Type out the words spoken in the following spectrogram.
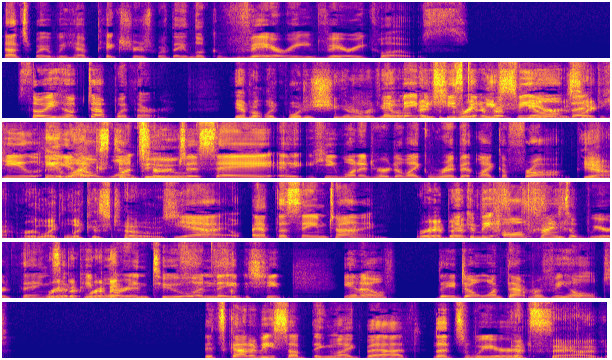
That's why we have pictures where they look very, very close. So he hooked up with her. Yeah, but like, what is she going to reveal? And maybe It's she's going to reveal Spears. that like, he, he you know, likes to wants do, her to say uh, he wanted her to like ribbit like a frog. yeah, or like lick his toes. Yeah, at the same time. Rabbit. It can be all kinds of weird things Ribbit, that people ribbit. are into, and they she, you know, they don't want that revealed. It's got to be something like that. That's weird. That's sad.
